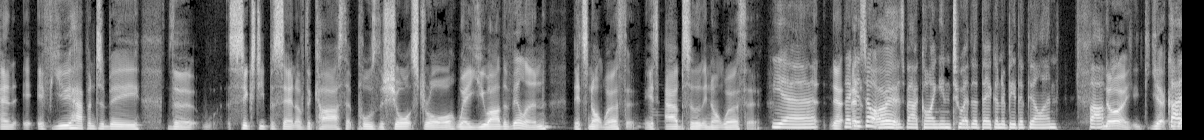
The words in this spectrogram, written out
And if you happen to be the 60% of the cast that pulls the short straw where you are the villain, it's not worth it. It's absolutely not worth it. Yeah. Now, like it's not I- about going into it that they're going to be the villain. But, No, yeah, correct. but I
